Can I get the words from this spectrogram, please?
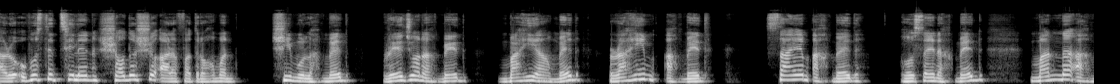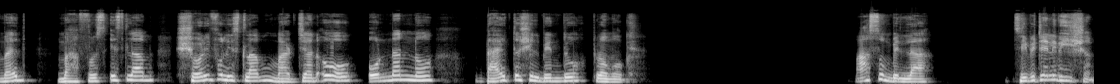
আরও উপস্থিত ছিলেন সদস্য আরাফাত রহমান। শিমুল আহমেদ রেজন আহমেদ, মাহি আহমেদ, রাহিম আহমেদ, সায়েম আহমেদ, হোসেন আহমেদ, মান্না আহমেদ, মাহফুজ ইসলাম, শরীফুল ইসলাম, মার্জান ও অন্যান্য দায়িত্বশীল বিন্দু প্রমুখ। Masum Billah, GB television.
